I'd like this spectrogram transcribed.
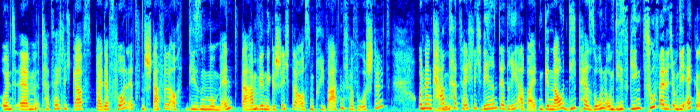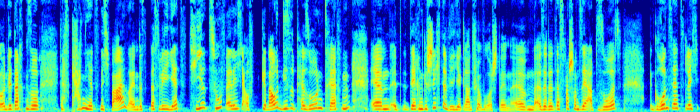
Und ähm, tatsächlich gab es bei der vorletzten Staffel auch diesen Moment, da haben wir eine Geschichte aus dem Privaten verwurstelt. Und dann kam mhm. tatsächlich während der Dreharbeiten genau die Person, um die es ging, zufällig um die Ecke. Und wir dachten so, das kann jetzt nicht wahr sein, dass, dass wir jetzt hier zufällig auf genau diese Person treffen, ähm, deren Geschichte wir hier gerade verwursteln. Ähm, also das war schon sehr absurd. Grundsätzlich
